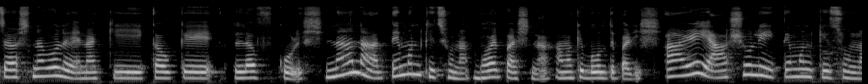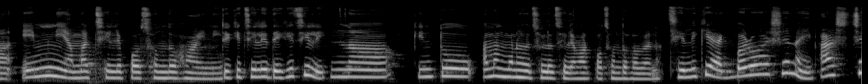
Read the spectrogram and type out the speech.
চাস না বলে নাকি কাউকে লাভ করিস? না না, তেমন কিছু না। ভয় পাস না, আমাকে বলতে পারিস। আরে আসলে তেমন কিছু না। এমনি আমার ছেলে পছন্দ হয়নি। তুই কি ছেলে দেখেছিলি? না। কিন্তু আমার মনে হয়েছিল ছেলে আমার পছন্দ হবে না। ছেলে কি একবারও আসে নাই? আসছে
